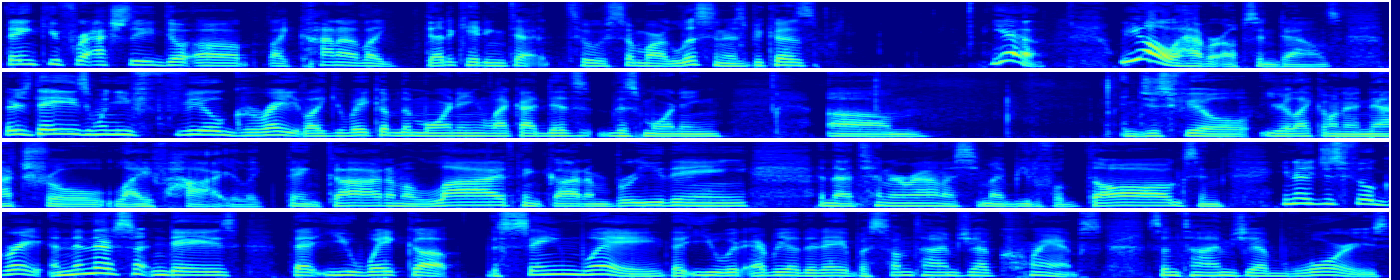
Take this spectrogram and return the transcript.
thank you for actually uh, like kind of like dedicating to, to some of our listeners because. Yeah, we all have our ups and downs. There's days when you feel great, like you wake up in the morning, like I did this morning. Um, and just feel you're like on a natural life high. You're like, thank God I'm alive. Thank God I'm breathing. And then I turn around, I see my beautiful dogs and, you know, you just feel great. And then there's certain days that you wake up the same way that you would every other day, but sometimes you have cramps. Sometimes you have worries.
